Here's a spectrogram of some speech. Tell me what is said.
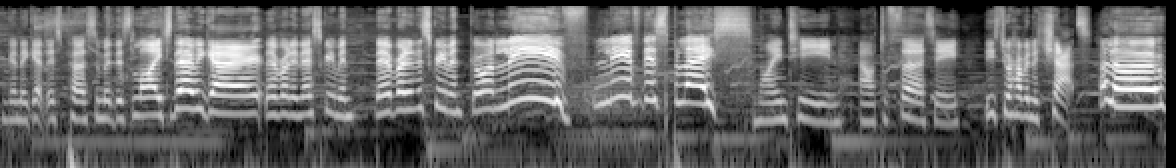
I'm going to get this person with this light. There we go. They're running. They're screaming. They're running. They're screaming. Go on. Leave. Leave this place. 19 out of 30. These two are having a chat. Hello.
